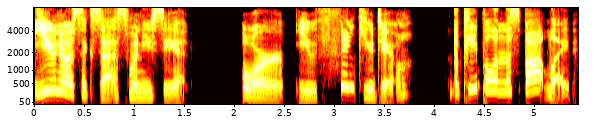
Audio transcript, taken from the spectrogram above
You know success when you see it, or you think you do. The people in the spotlight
